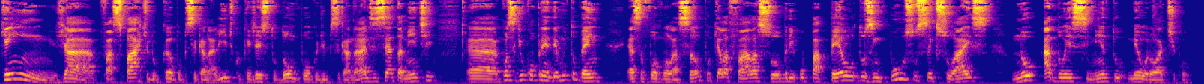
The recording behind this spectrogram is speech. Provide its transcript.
Quem já faz parte do campo psicanalítico, quem já estudou um pouco de psicanálise, certamente uh, conseguiu compreender muito bem essa formulação, porque ela fala sobre o papel dos impulsos sexuais no adoecimento neurótico.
